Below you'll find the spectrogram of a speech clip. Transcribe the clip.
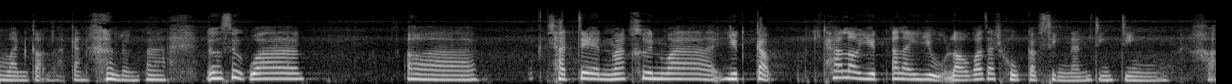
ำวันก่อนละกันค่ะหลวงตารู้สึกว่าชัดเจนมากขึ้นว่ายึดกับ ถ้าเรายึดอะไรอยู่ เราก็จะทุกข์กับสิ่งนั้นจริง ๆค่ะ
